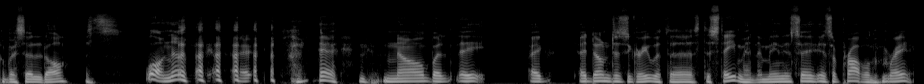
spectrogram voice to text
Have i said it all? Well, no, I- no, but I, I, I don't disagree with the the statement. I mean, it's a it's a problem, right?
